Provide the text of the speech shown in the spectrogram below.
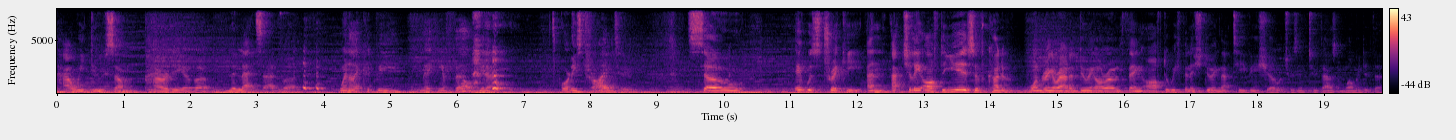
how we do some parody of a Lil-Lets advert when I could be making a film, you know, or at least trying to. So it was tricky. And actually, after years of kind of wandering around and doing our own thing, after we finished doing that TV show, which was in 2001, we did the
